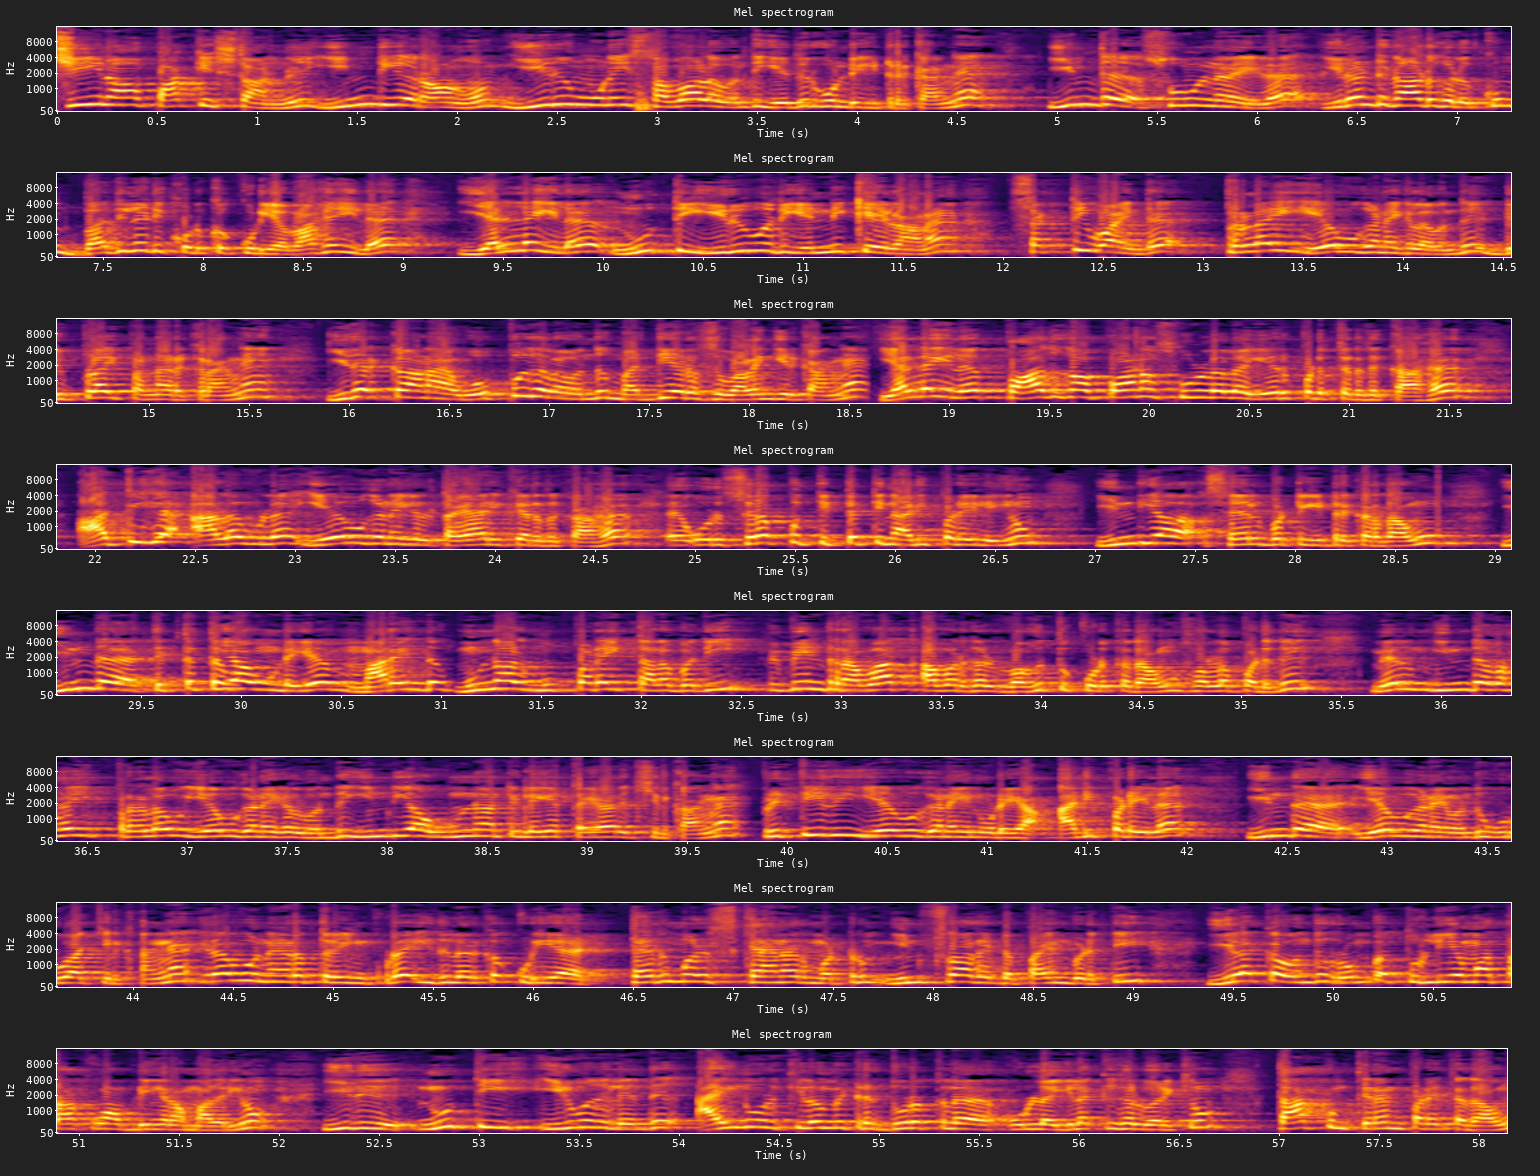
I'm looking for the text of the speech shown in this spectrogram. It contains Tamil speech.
சீனா பாகிஸ்தான் இந்திய ராணுவம் இருமுனை சவாலை வந்து எதிர்கொண்டுகிட்டு இருக்காங்க. இந்த சூழ்நிலையில இரண்டு நாடுகளுக்கும் பதிலடி கொடுக்கக்கூடிய வகையில எல்லையில நூத்தி இருபது எண்ணிக்கையிலான சக்தி வாய்ந்த பிரளய் ஏவுகணைகளை வந்து டிப்ளாய் பண்ண இருக்கிறாங்க. இதற்கான ஒப்புதலை வந்து மத்திய அரசு வழங்கியிருக்காங்க. எல்லையில பாதுகாப்பான சூழலை ஏற்படுத்துறதுக்காக அதிக அளவில் ஏவுகணைகள் தயாரிக்கிறதுக்காக ஒரு சிறப்பு திட்டத்தின் அடிப்படையிலையும் இந்தியா செயல்பட்டுக்கிட்டு இருக்கிறதாவும் இந்த திட்டத்தை இந்தியாவுடைய மறைந்த முன்னாள் முப்படை தளபதி பிபின் ரவாத் அவர்கள் வகுத்து கொடுத்ததாகவும் சொல்லப்படுது. மேலும் இந்த வகை பிரளவு ஏவுகணைகள் வந்து இந்தியா உள்நாட்டிலேயே தயாரிச்சிருக்காங்க. பிருத்திவி ஏவுகணையினுடைய அடிப்படையில் இந்த ஏவுகணை வந்து உருவாக்கியிருக்காங்க. இரவு நேரத்திலையும் கூட இதில் இருக்கக்கூடிய டெர்மல் ஸ்கேனர் மற்றும் இன்ஃப்ராரெட்டை பயன்படுத்தி இலக்கை வந்து ரொம்ப துல்லியமாக தாக்கும் அப்படிங்கிற மாதிரியும் இது நூற்றி இருபதுலேருந்து ஐநூறு கிலோமீட்டர் தூரத்தில் உள்ள இலக்குகள் வரைக்கும் தாக்கும் திறன் படைத்ததாகவும்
